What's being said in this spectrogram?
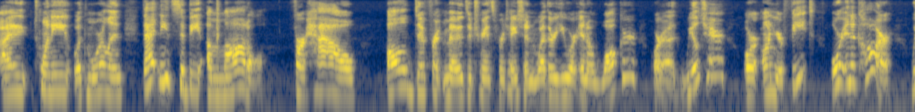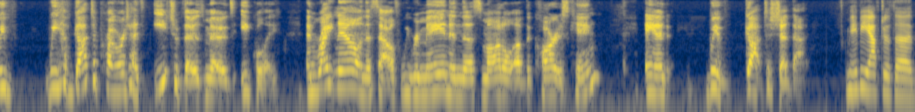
I twenty with Moreland that needs to be a model for how all different modes of transportation, whether you are in a walker or a wheelchair or on your feet or in a car. We've we have got to prioritize each of those modes equally. And right now in the South, we remain in this model of the car is king, and we've got to shed that. Maybe after the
